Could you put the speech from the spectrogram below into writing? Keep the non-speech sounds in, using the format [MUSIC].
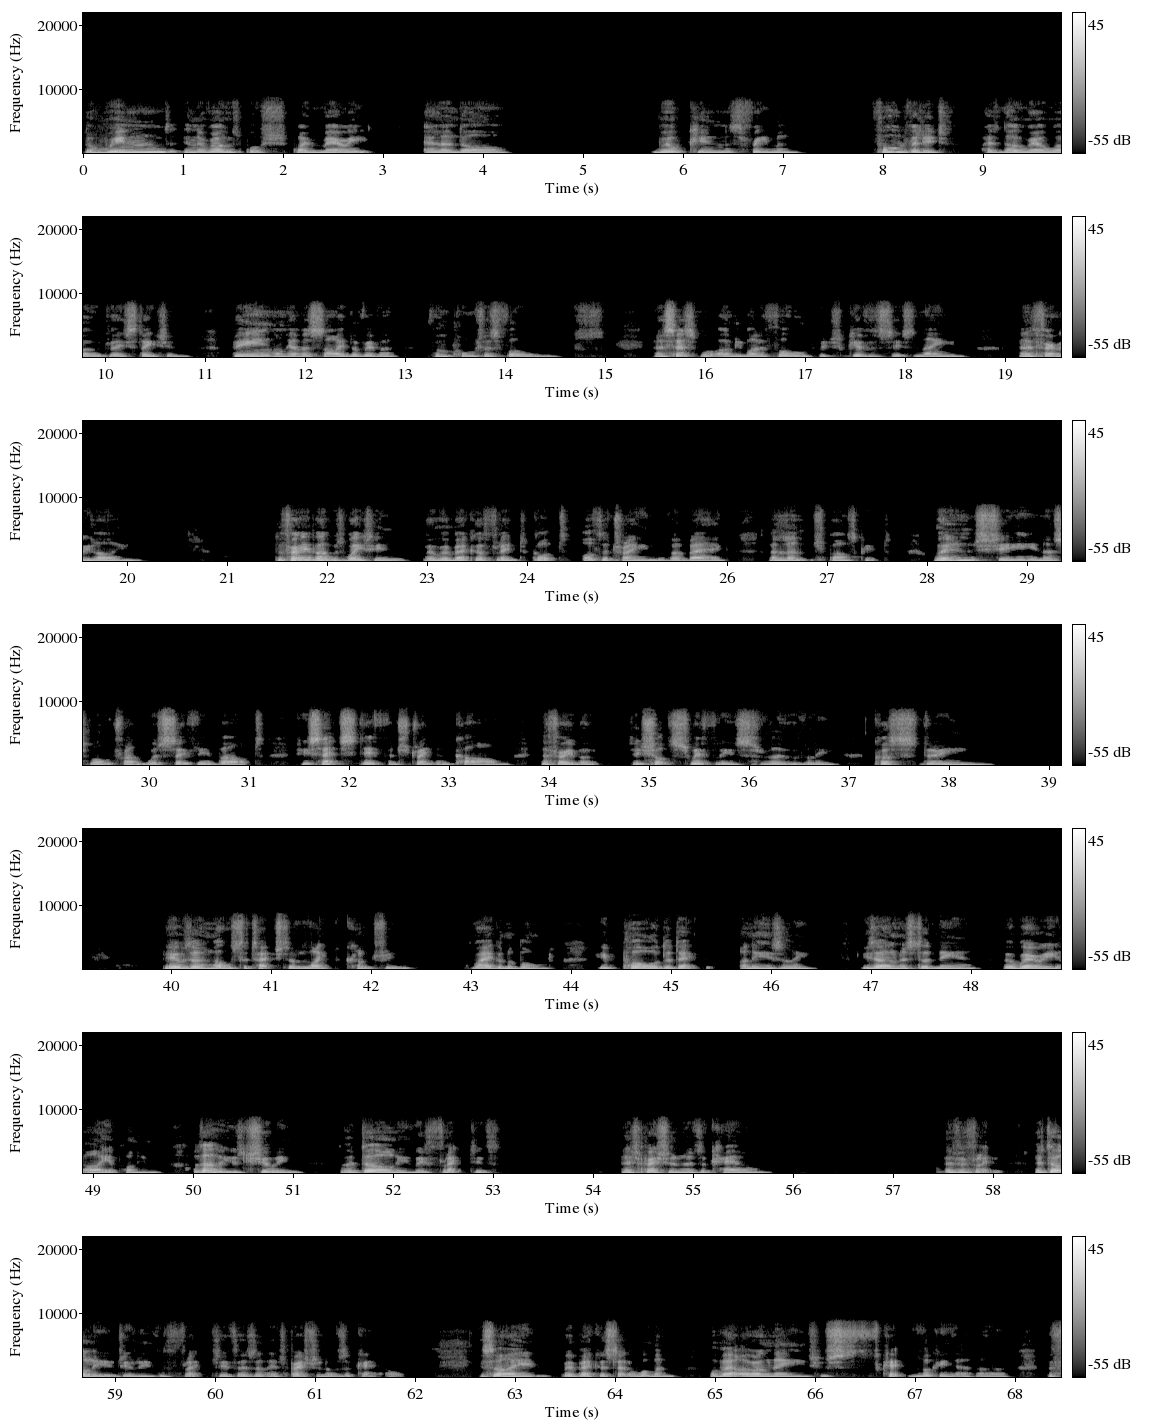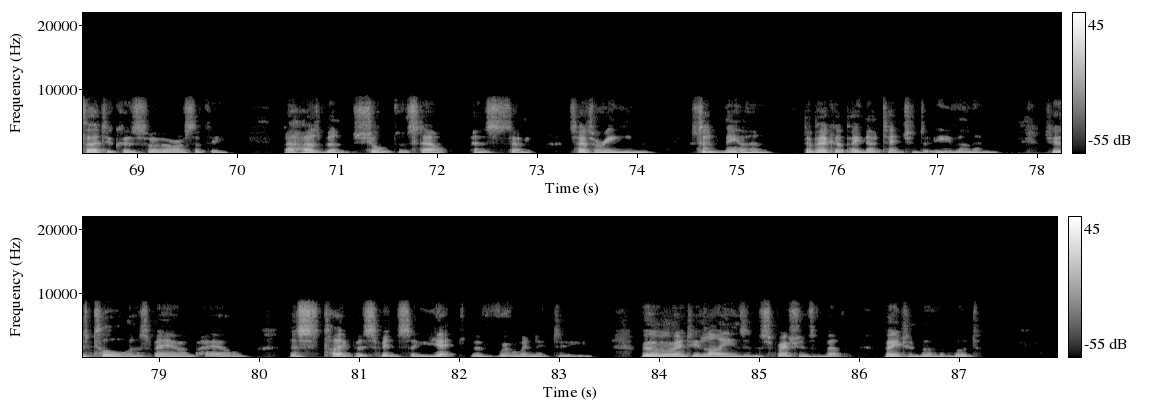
The Wind in the Rosebush by Mary Eleanor Wilkins Freeman. Ford Village has no railroad station, being on the other side of the river from Porter's Falls, accessible only by the ford which gives its name and a ferry line. The ferry boat was waiting when Rebecca Flint got off the train with her bag and lunch basket. When she and her small trunk was safely embarked, she sat stiff and straight and calm in the ferryboat as it shot swiftly and smoothly across the stream. There was a horse attached to a light country wagon aboard. He pawed the deck uneasily. His owner stood near, a wary eye upon him, although he was chewing with a dully reflective expression as a cow as reflect as duly reflective as an expression of a cow. Beside Rebecca sat a woman about her own age who kept looking at her with furtive curiosity. Her husband, short and stout and saturnine, stood near her. Rebecca paid no attention to either of them. She was tall and spare and pale, a type of spinster, yet with ruminating, ruminating lines and expressions of matronhood.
